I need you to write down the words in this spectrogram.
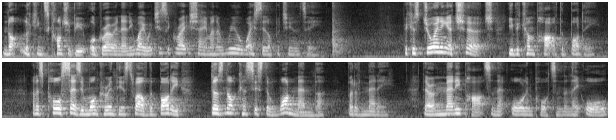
not looking to contribute or grow in any way, which is a great shame and a real wasted opportunity. Because joining a church, you become part of the body. And as Paul says in 1 Corinthians 12, the body does not consist of one member, but of many. There are many parts and they're all important and they all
